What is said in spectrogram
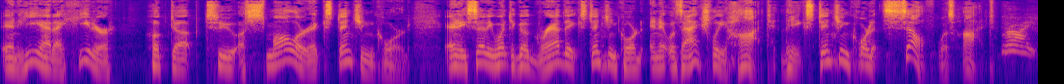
And he had a heater hooked up to a smaller extension cord. And he said he went to go grab the extension cord and it was actually hot. The extension cord itself was hot. Right.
